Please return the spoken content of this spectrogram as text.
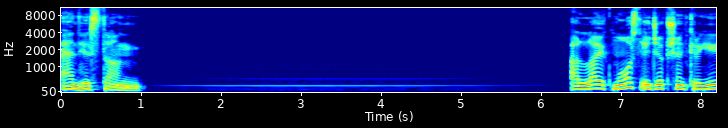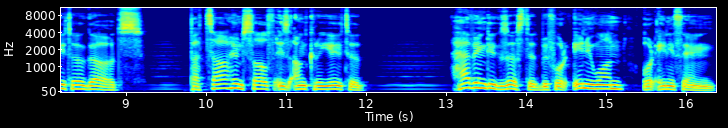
and his tongue. Unlike most Egyptian creator gods, Ptah himself is uncreated, having existed before anyone or anything.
